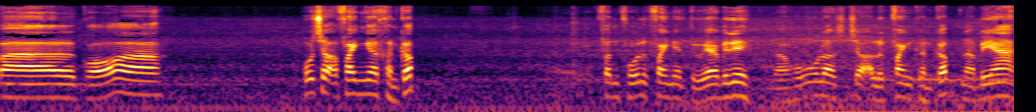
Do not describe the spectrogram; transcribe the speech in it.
và có ờ, hỗ trợ phanh ờ, khẩn cấp. Phân phối lực phanh điện tử EBD là hỗ trợ lực phanh khẩn cấp là BA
